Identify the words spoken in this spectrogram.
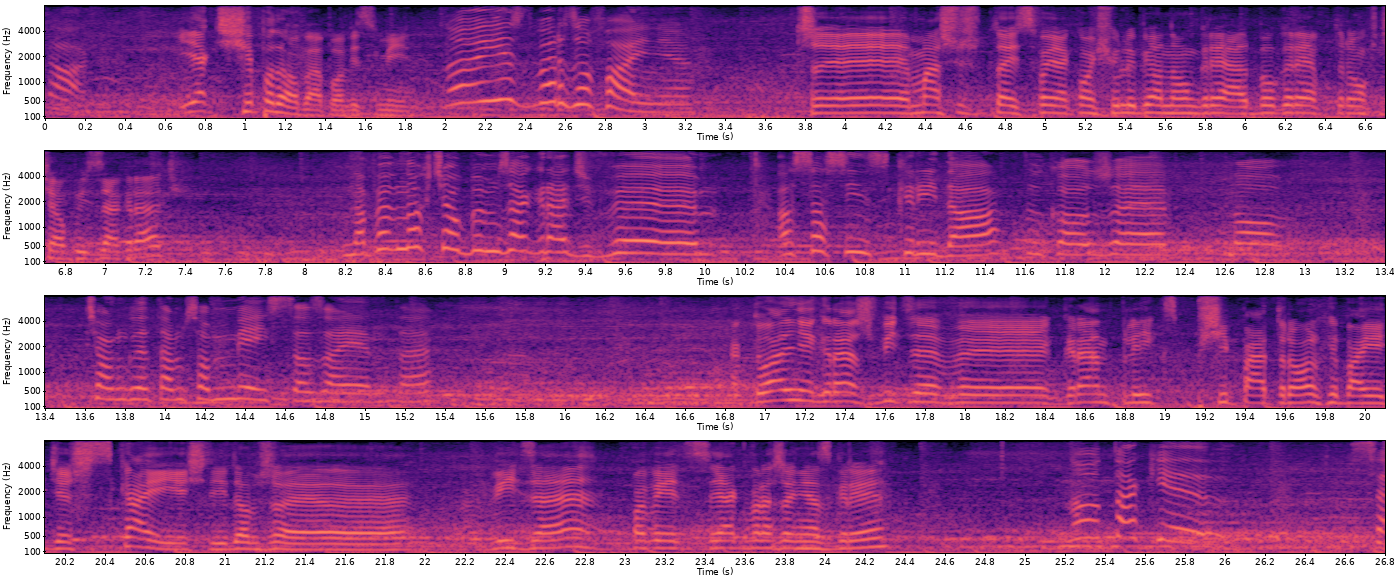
Tak. Jak ci się podoba powiedz mi? No jest bardzo fajnie. Czy masz już tutaj swoją jakąś ulubioną grę albo grę, w którą chciałbyś zagrać? Na pewno chciałbym zagrać w Assassin's Creed'a, tylko że no ciągle tam są miejsca zajęte. Aktualnie grasz, widzę, w Grand Prix Psi Patrol, chyba jedziesz Sky, jeśli dobrze e, widzę. Powiedz, jak wrażenia z gry? No takie se.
